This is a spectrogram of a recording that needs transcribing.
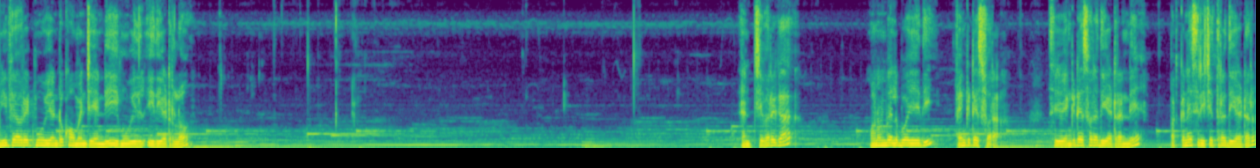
మీ ఫేవరెట్ మూవీ అంటూ కామెంట్ చేయండి ఈ మూవీ ఈ థియేటర్లో. అండ్ చివరిగా మనం వెళ్ళబోయేది వెంకటేశ్వర. శ్రీ వెంకటేశ్వర థియేటర్ అండి. పక్కనే శ్రీ చిత్ర థియేటర్.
